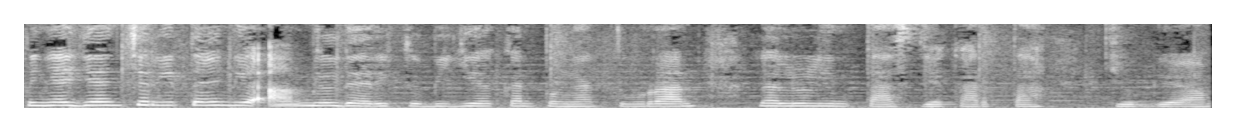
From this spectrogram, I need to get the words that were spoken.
penyajian cerita yang diambil dari kebijakan pengaturan lalu lintas Jakarta juga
